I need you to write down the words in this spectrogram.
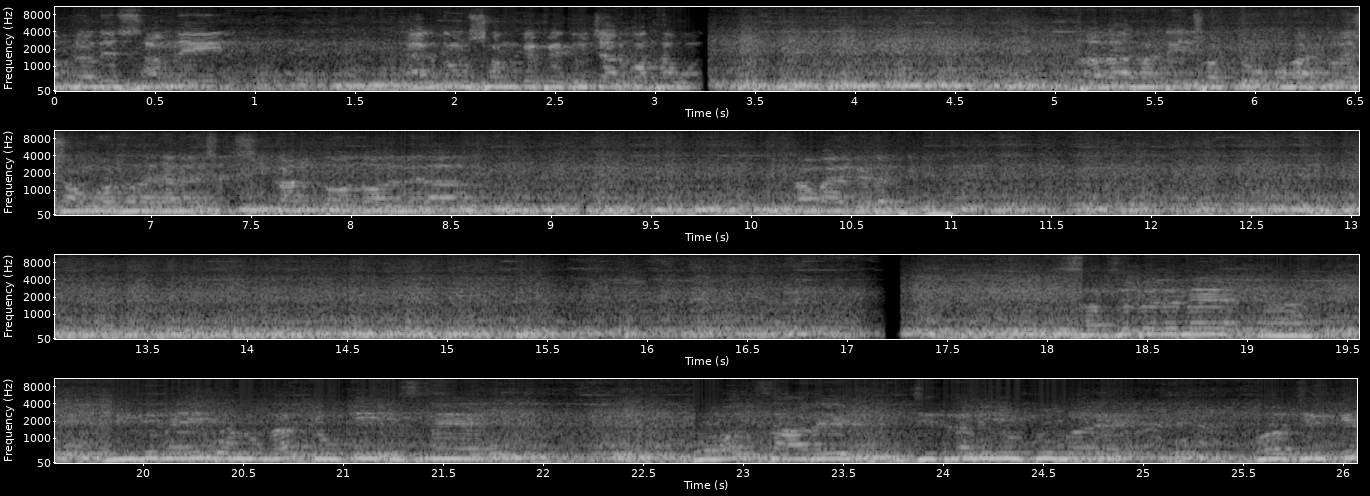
আপনাদের সামনে একদম সংক্ষেপে দু চার কথা বল দাদার হাতে ছোট্ট উপহার তুলে সংবর্ধনা জানাচ্ছেন শ্রীকান্ত দলবেলা কামারগেটা থেকে सबसे पहले मैं अ, हिंदी में ही बोलूँगा क्योंकि इसमें बहुत सारे जितने भी यूट्यूबर हैं और जिनके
